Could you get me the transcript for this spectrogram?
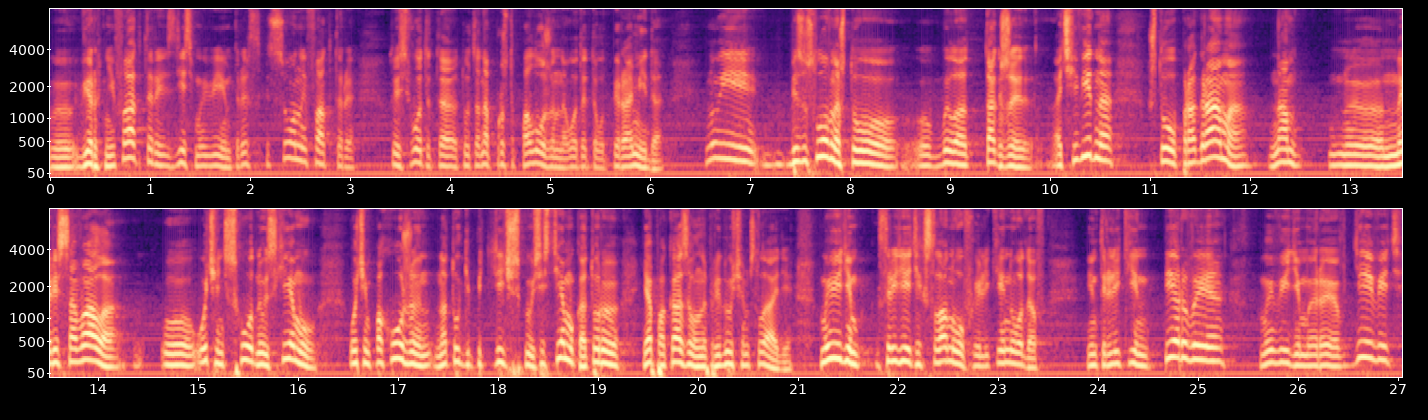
Э, верхние факторы, здесь мы видим транспрессионные факторы, то есть вот это, тут она просто положена, вот эта вот пирамида. Ну и безусловно, что э, было также очевидно, что программа нам э, нарисовала очень сходную схему, очень похожую на ту гипотетическую систему, которую я показывал на предыдущем слайде. Мы видим среди этих слонов или кинодов интерлейкин 1, мы видим РФ-9,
